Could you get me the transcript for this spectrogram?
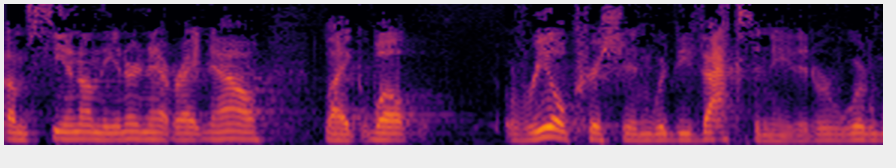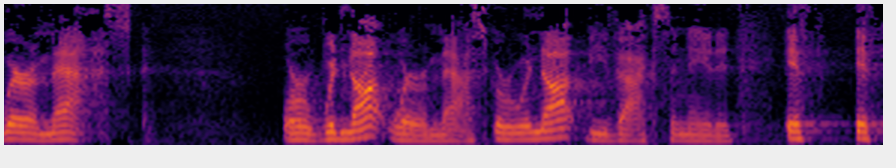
I'm seeing on the internet right now, like, well, a real Christian would be vaccinated or would wear a mask or would not wear a mask or would not be vaccinated. If, if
